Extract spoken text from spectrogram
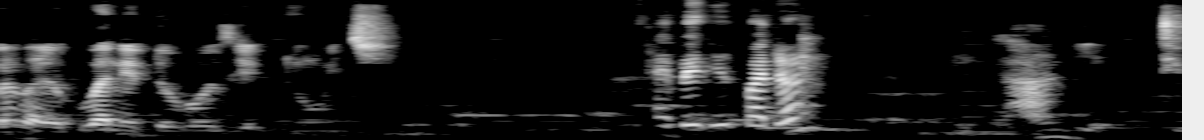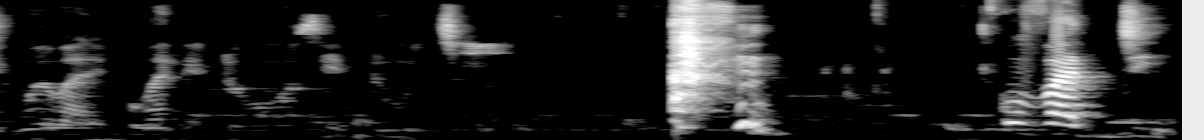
webale kuba n'eddoboozi eddungi I beg your pardon? ngambye nti webale kuba n'eddoboozi eddungi Kuva ddi?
